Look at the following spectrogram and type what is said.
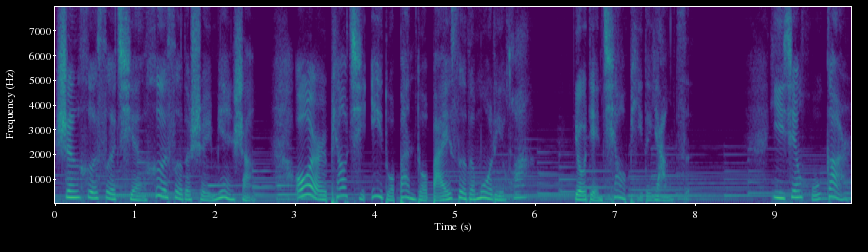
深褐色、浅褐色的水面上。偶尔飘起一朵半朵白色的茉莉花，有点俏皮的样子。一掀壶盖，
